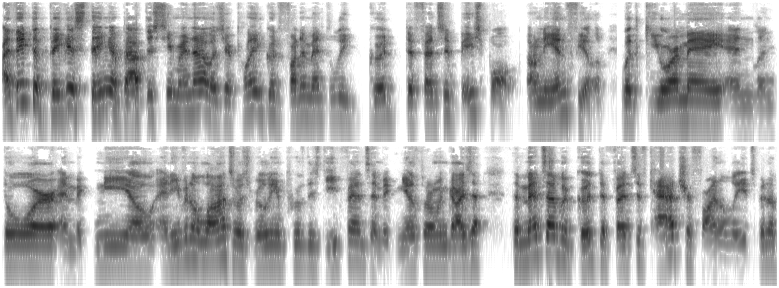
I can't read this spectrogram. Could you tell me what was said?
I think the biggest thing about this team right now is they're playing good, fundamentally good defensive baseball on the infield with Guillorme and Lindor and McNeil, and even Alonso has really improved his defense and McNeil throwing guys out. The Mets have a good defensive catcher finally. It's been a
